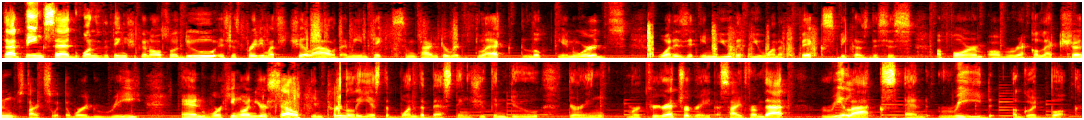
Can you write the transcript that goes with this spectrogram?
That being said, one of the things you can also do is just pretty much chill out. I mean, take some time to reflect, look inwards. What is it in you that you want to fix? Because this is a form of recollection, starts with the word re, and working on yourself internally is the, one of the best things you can do during Mercury retrograde. Aside from that, relax and read a good book.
